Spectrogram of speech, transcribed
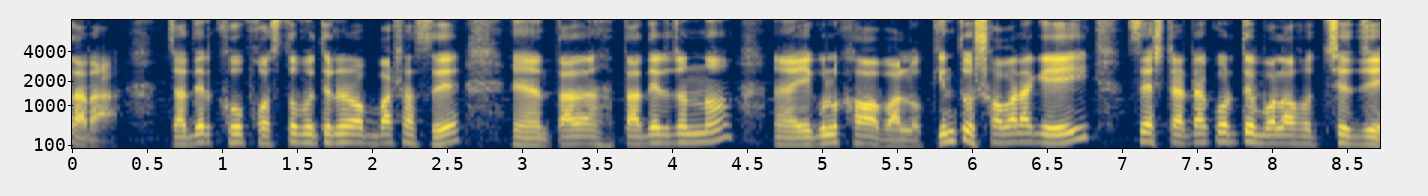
তারা। যাদের খুব হস্তমৈথুনের অভ্যাস আছে তাদের জন্য এগুলো খাওয়া ভালো। কিন্তু সবার আগে এই চেষ্টাটা করতে বলা হচ্ছে যে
